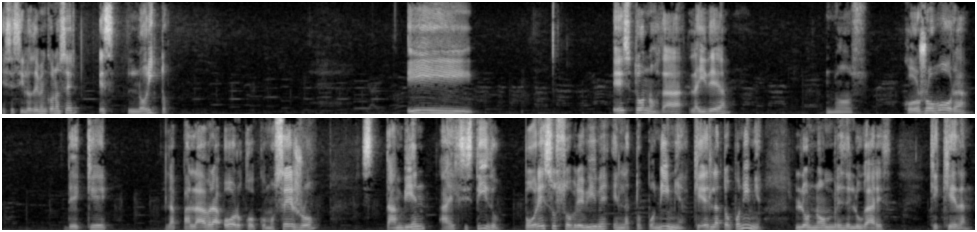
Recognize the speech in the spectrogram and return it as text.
ese sí lo deben conocer, es lorito. Y esto nos da la idea, nos corrobora de que la palabra orco como cerro también ha existido. Por eso sobrevive en la toponimia. ¿Qué es la toponimia? Los nombres de lugares que quedan.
